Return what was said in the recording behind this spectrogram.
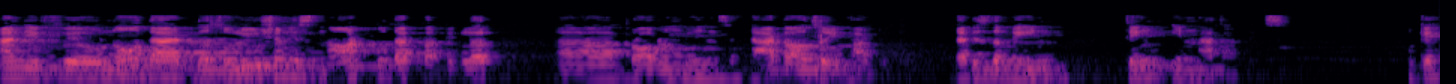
And if you know that the solution is not to that particular uh, problem means that also you have to prove. that is the main thing in mathematics. Okay?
